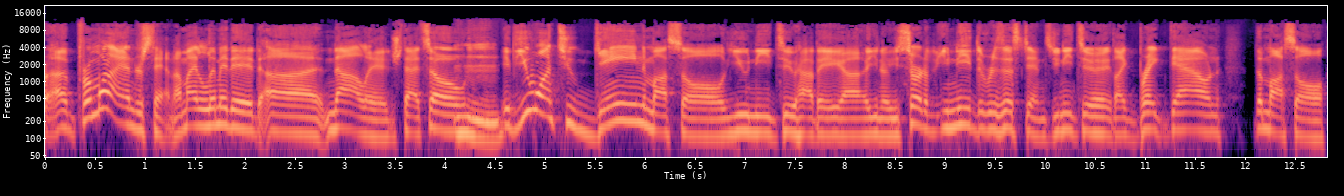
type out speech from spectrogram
uh, from what I understand, on my limited uh, knowledge, that so Mm-hmm. if you want to gain muscle, you need to have a uh, you know you sort of you need the resistance. You need to like break down the muscle.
